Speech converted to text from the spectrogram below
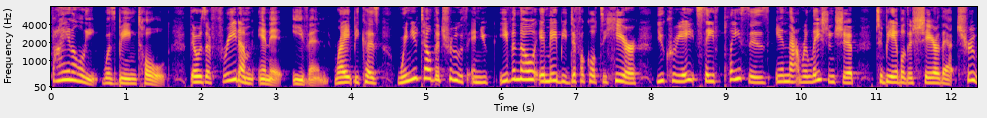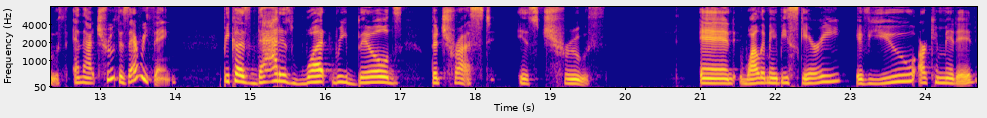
finally was being told. There was a freedom in it, even, right? Because when you tell the truth, and you, even though it may be difficult to hear, you create safe places in that relationship to be able to share that truth. And that truth is everything because that is what rebuilds the trust is truth. And while it may be scary, if you are committed,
